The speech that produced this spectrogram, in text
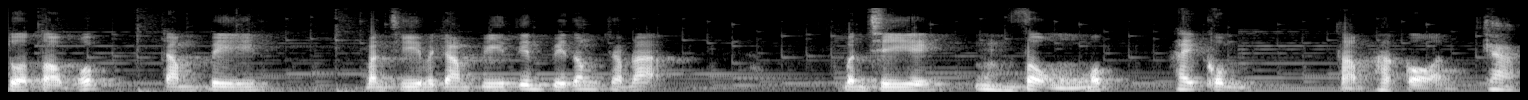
ตรวจสอบงบจำปี บัญชีประจำปีสิ้นปีต้องชำระ บัญชีอืมส่งงบให้กรมสรรพากรครับ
